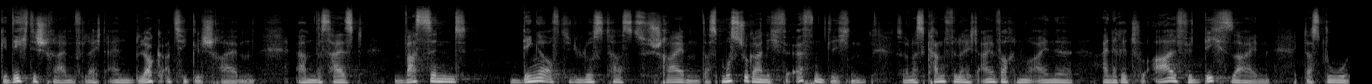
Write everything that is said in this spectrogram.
Gedichte schreiben, vielleicht einen Blogartikel schreiben. Ähm, das heißt, was sind Dinge, auf die du Lust hast zu schreiben? Das musst du gar nicht veröffentlichen, sondern es kann vielleicht einfach nur eine, ein Ritual für dich sein, dass du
